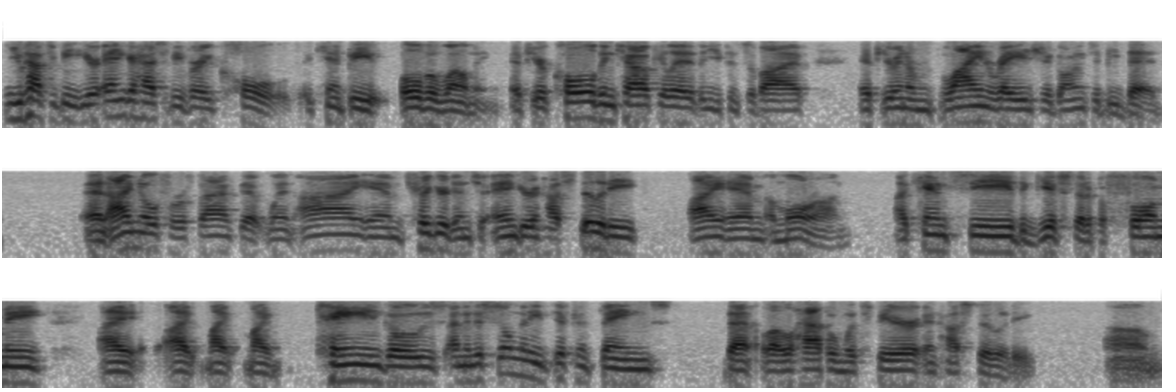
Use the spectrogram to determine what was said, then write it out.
you have to be your anger has to be very cold. It can't be overwhelming. If you're cold and calculated, then you can survive. If you're in a blind rage, you're going to be dead. And I know for a fact that when I am triggered into anger and hostility, I am a moron. I can't see the gifts that are before me. I, I, my, my pain goes. I mean, there's so many different things that will happen with fear and hostility. Um,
